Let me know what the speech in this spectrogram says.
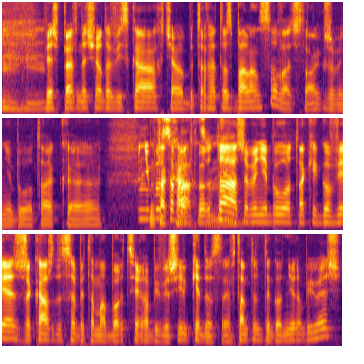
mm-hmm. wiesz, pewne środowiska chciałyby trochę to zbalansować, tak, żeby nie było tak... E, nie było no, tak bardzo, nie? Tak, żeby nie było takiego, wiesz, że każdy sobie tą aborcję robi, wiesz, i kiedy ostatnio, w tamtym tygodniu robiłeś?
